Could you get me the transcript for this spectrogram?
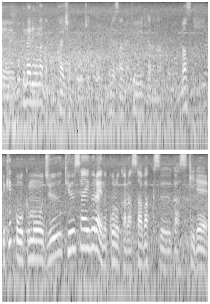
えー、僕なりのなんかこう解釈をちょっと皆さんと共有できたらなと思います。ます。で結構僕も19歳ぐらいの頃からスターバックスが好きで、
